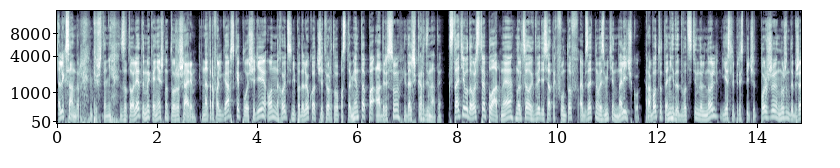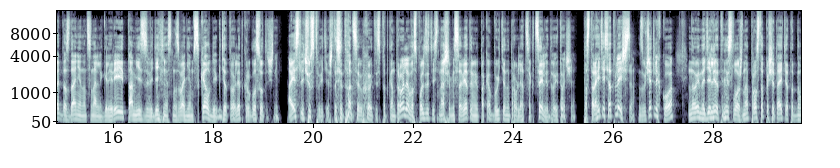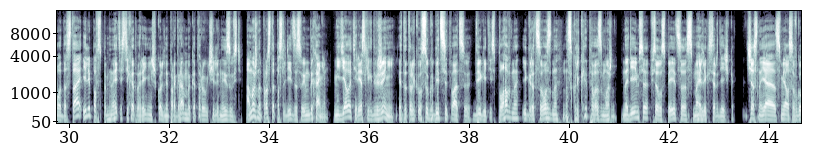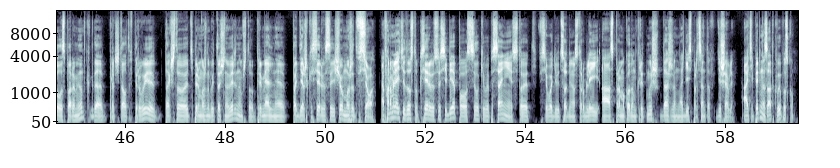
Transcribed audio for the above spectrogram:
Александр, пишут они, за туалеты мы, конечно, тоже шарим. На Трафальгарской площади он находится неподалеку от четвертого постамента по адресу и дальше координаты. Кстати, удовольствие платное, 0,2 фунтов, обязательно возьмите наличку. Работают они до 20.00, если приспичит позже, нужно добежать до здания Национальной галереи, там есть заведение с названием Скелби, где туалет круглосуточный. А если чувствуете, что ситуация выходит из-под контроля, воспользуйтесь нашими советами, пока будете направляться к цели, двоеточие. Постарайтесь отвлечься. Звучит легко, но и на деле это несложно, просто посчитайте от одного до 100 или повспоминайте стихотворение школьной программы, которые учили наизусть. А можно просто последить за своим дыханием. Не делайте резких движений, это только усугубит ситуацию. Двигайтесь плавно и грациозно, насколько это возможно. Надеемся, все успеется, смайлик сердечко. Честно, я смеялся в голос пару минут, когда прочитал это впервые, так что теперь можно быть точно уверенным, что премиальная поддержка сервиса еще может все. Оформляйте доступ к сервису себе по ссылке в описании, стоит всего 990 рублей, а с промокодом критмыш даже на 10% дешевле. А теперь назад к выпуску.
